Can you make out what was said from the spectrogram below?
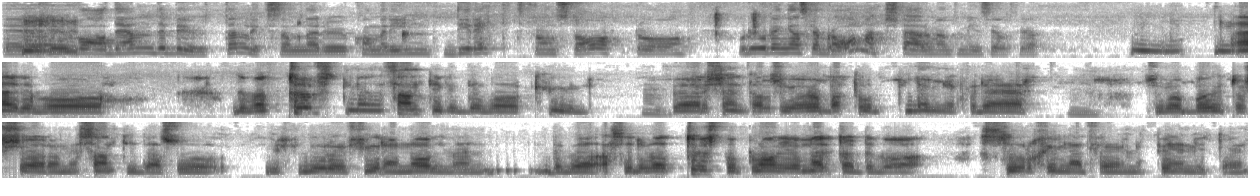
Mm. Hur var den debuten liksom när du kommer in direkt från start? Och, och du gjorde en ganska bra match där om jag inte minns helt fel. Mm. Nej, det var, det var tufft men samtidigt det var kul. Mm. Jag har känt, alltså jag har jobbat hårt länge för det här. Mm. Så det var bara ut och köra men samtidigt alltså, vi förlorade 4-0 men det var, alltså det var tufft på plan. Jag märkte att det var stor skillnad från P19.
